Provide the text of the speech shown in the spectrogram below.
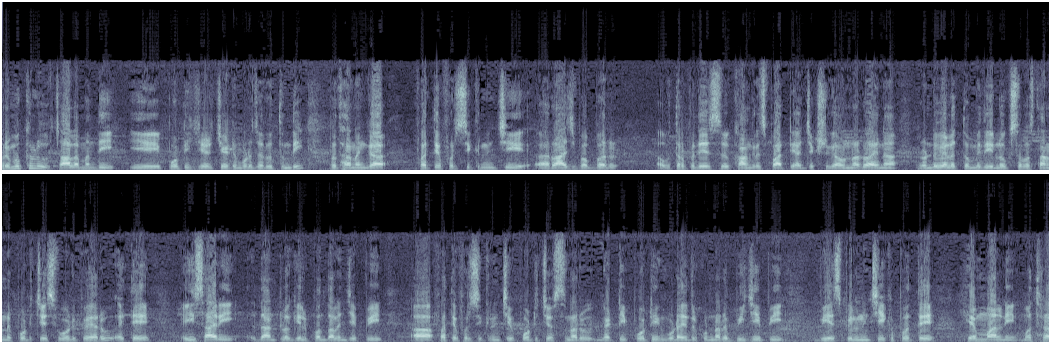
ప్రముఖులు చాలామంది ఈ పోటీ చేయడం కూడా జరుగుతుంది. ప్రధానంగా ఫతేపూర్ సిక్ నుంచి రాజ్ బబ్బర్ ఉత్తరప్రదేశ్ కాంగ్రెస్ పార్టీ అధ్యక్షుడిగా ఉన్నారు ఆయన రెండు వేల తొమ్మిది లోక్సభ స్థానాన్ని పోటీ చేసి ఓడిపోయారు. అయితే ఈసారి దాంట్లో గెలుపొందాలని చెప్పి ఫతేపూర్ సిక్ నుంచి పోటీ చేస్తున్నారు. గట్టి పోటీని కూడా ఎదుర్కొన్నారు బీజేపీ బీఎస్పీల నుంచి. ఇకపోతే హేమ్మాల్ని మథుర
